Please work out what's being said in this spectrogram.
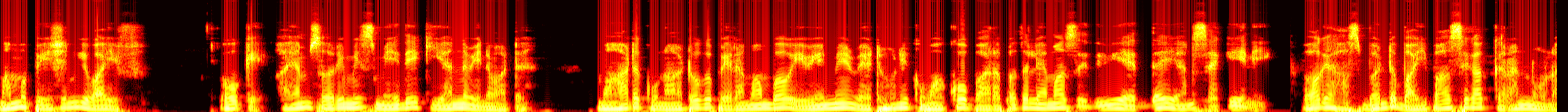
මම පේෂන්ගේ wife. Okay, I am sorry miss මේ දේ කියන්න වෙනවට. මහට කුණාටුවක පෙරමම් බව ඉවෙන්මෙන් වැටහුණේ කුමක්කෝ බරපතල යමක් සිදුවී ඇද්දයි යන සැකේනි. ඔයාගේ හස්බන්ඩ් බයිපාස් එකක් කරන්න ඕන.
